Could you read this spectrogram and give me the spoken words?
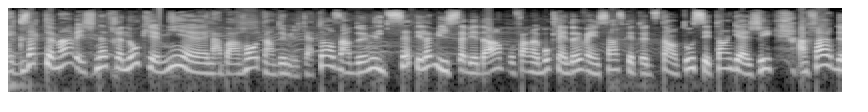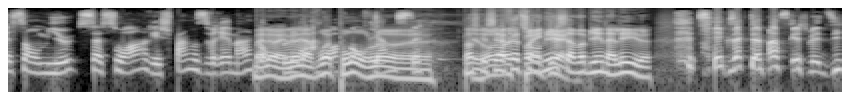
Exactement, avec Ginette Renault qui a mis euh, la barre haute en 2014, en 2017. Et là, Mélissa Bédard, pour faire un beau clin d'œil, Vincent, ce que tu as dit tantôt, s'est engagée à faire de son mieux ce soir. Et je pense vraiment ben qu'on là, elle a la voix pour, là. euh, parce que si elle fait son mieux, ça va bien aller. C'est exactement ce que je me dis.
